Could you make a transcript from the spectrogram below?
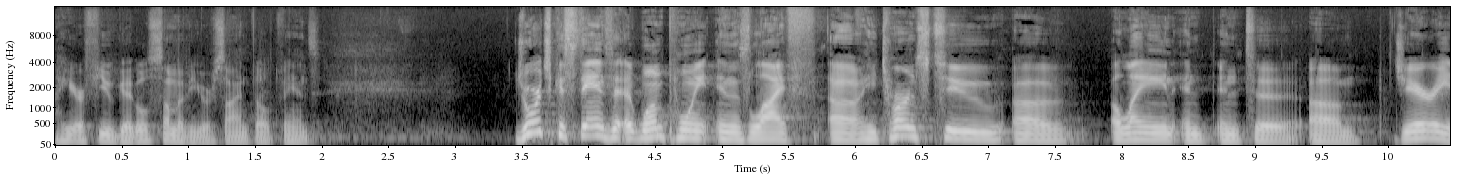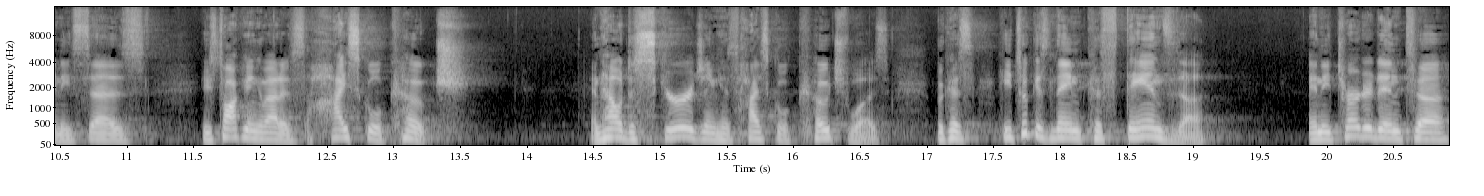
I hear a few giggles. Some of you are Seinfeld fans. George Costanza, at one point in his life, uh, he turns to uh, Elaine and, and to um, Jerry, and he says, he's talking about his high school coach. and how discouraging his high school coach was because he took his name Costanza and he turned it into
